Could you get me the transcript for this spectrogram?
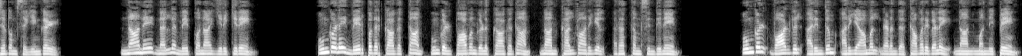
ஜெபம் செய்யுங்கள். நானே நல்ல மேற்பனாயிருக்கிறேன். உங்களை மேற்பதற்காகத்தான் உங்கள் பாவங்களுக்காகத்தான் நான் கல்வாரியில் ரத்தம் சிந்தினேன். உங்கள் வாழ்வில் அறிந்தும் அறியாமல் நடந்த தவறுகளை நான் மன்னிப்பேன்.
